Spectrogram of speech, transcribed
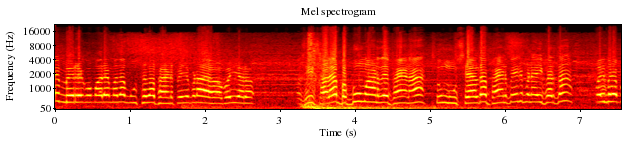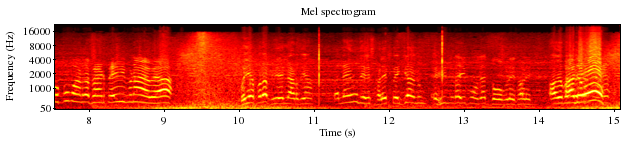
ਏ ਮੇਰੇ ਕੋ ਮਾਰੇ ਮੈਂ ਤਾਂ ਮੂਸੇ ਦਾ ਫੈਨ ਪੇਜ ਬਣਾਇਆ ਹੋਇਆ ਬਈ ਯਾਰ। ਅਸੀਂ ਸਾਲਿਆ ਬੱਬੂ ਮਾਨ ਦੇ ਫੈਨ ਆ। ਤੂੰ ਮੂਸੇਵਾਲ ਦਾ ਫੈਨ ਪੇਜ ਬਣਾਈ ਫਿਰਦਾ। ਓਏ ਮੇਰੇ ਬੱਬੂ ਮਾਨ ਦਾ ਫੈਨ ਪੇਜ ਵੀ ਬਣਾਇਆ ਹੋਇਆ। ਬਈ ਆਪਾਂ ਤਾਂ ਫੇਰ ਲੜਦੇ ਆ। ਪਹਿਲਾਂ ਇਹਨੂੰ ਦੇਖ ਸਾਲੇ ਪੇਜਾਂ ਨੂੰ। ਇਹੀ ਲੜਾਈ ਪਾਉਂਦਾ ਦੋਗਲੇ ਸਾਲੇ। ਆ ਜਾਓ ਆ ਜਾਓ ਓਏ।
